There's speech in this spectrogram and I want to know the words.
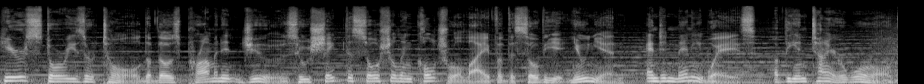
Here stories are told of those prominent Jews who shaped the social and cultural life of the Soviet Union and in many ways of the entire world.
